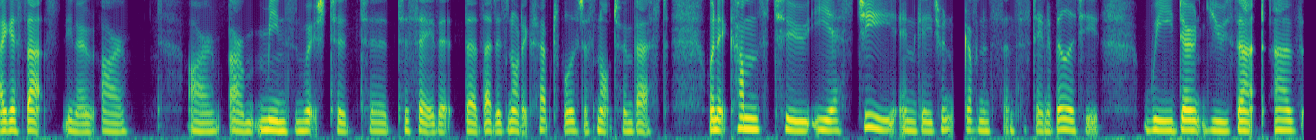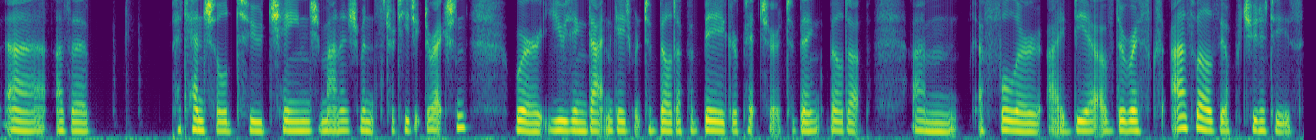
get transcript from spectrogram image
I guess that's you know our our our means in which to to to say that, that that is not acceptable is just not to invest. When it comes to ESG engagement, governance and sustainability, we don't use that as a, as a potential to change management strategic direction. We're using that engagement to build up a bigger picture, to build up um, a fuller idea of the risks as well as the opportunities.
